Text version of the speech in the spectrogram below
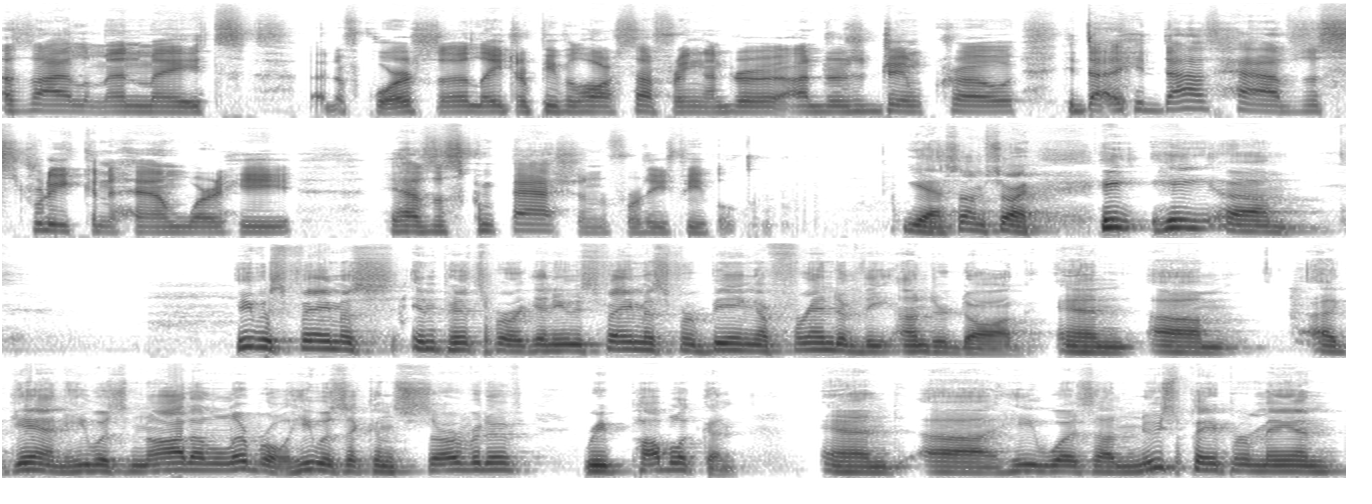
asylum inmates, and of course uh, later people who are suffering under under Jim Crow. He do, he does have this streak in him where he he has this compassion for these people. Yes, I'm sorry. He he um, he was famous in Pittsburgh, and he was famous for being a friend of the underdog. And um, again, he was not a liberal; he was a conservative Republican, and uh, he was a newspaper man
